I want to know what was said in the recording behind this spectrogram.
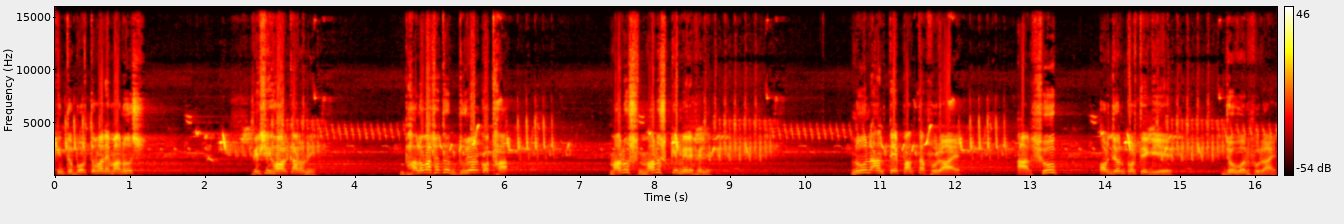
কিন্তু বর্তমানে মানুষ বেশি হওয়ার কারণে ভালোবাসা তো দূরের কথা, মানুষ মানুষকে মেরে ফেলে। নুন আনতে পান্তা ফুরায় আর সুখ অর্জন করতে গিয়ে যৌবন ফুরায়।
